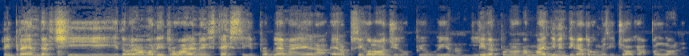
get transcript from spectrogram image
riprenderci, dovevamo ritrovare noi stessi. Il problema era, era psicologico più. Io, il Liverpool non ha mai dimenticato come si gioca a pallone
